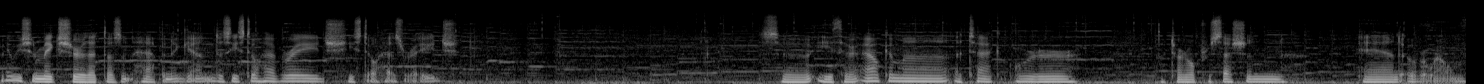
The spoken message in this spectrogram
Maybe we should make sure that doesn't happen again. Does he still have rage? He still has rage. So, Ether Alchema, Attack Order, Nocturnal Procession, and Overwhelm.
